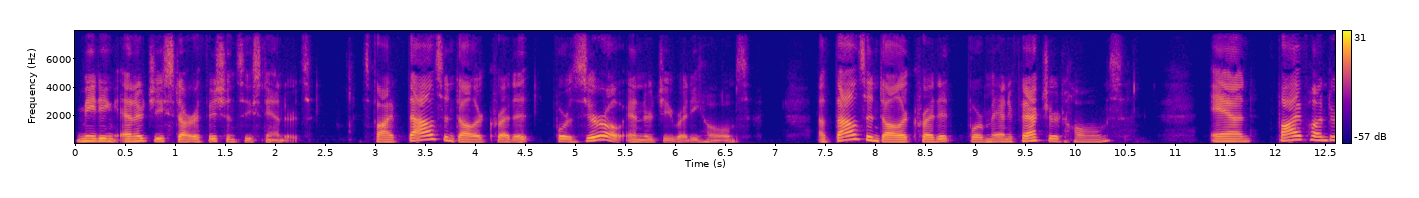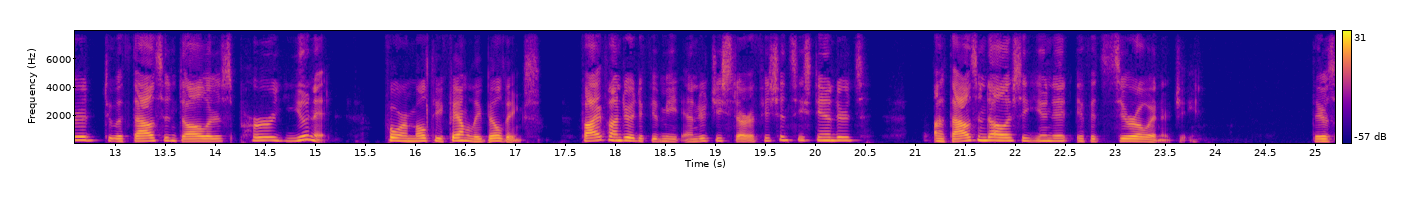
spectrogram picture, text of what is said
meeting Energy Star efficiency standards. It's $5,000 credit for zero energy ready homes, a $1,000 credit for manufactured homes, and 500 to $1,000 per unit for multifamily buildings. 500 if you meet Energy Star efficiency standards, $1,000 a unit if it's zero energy. There's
